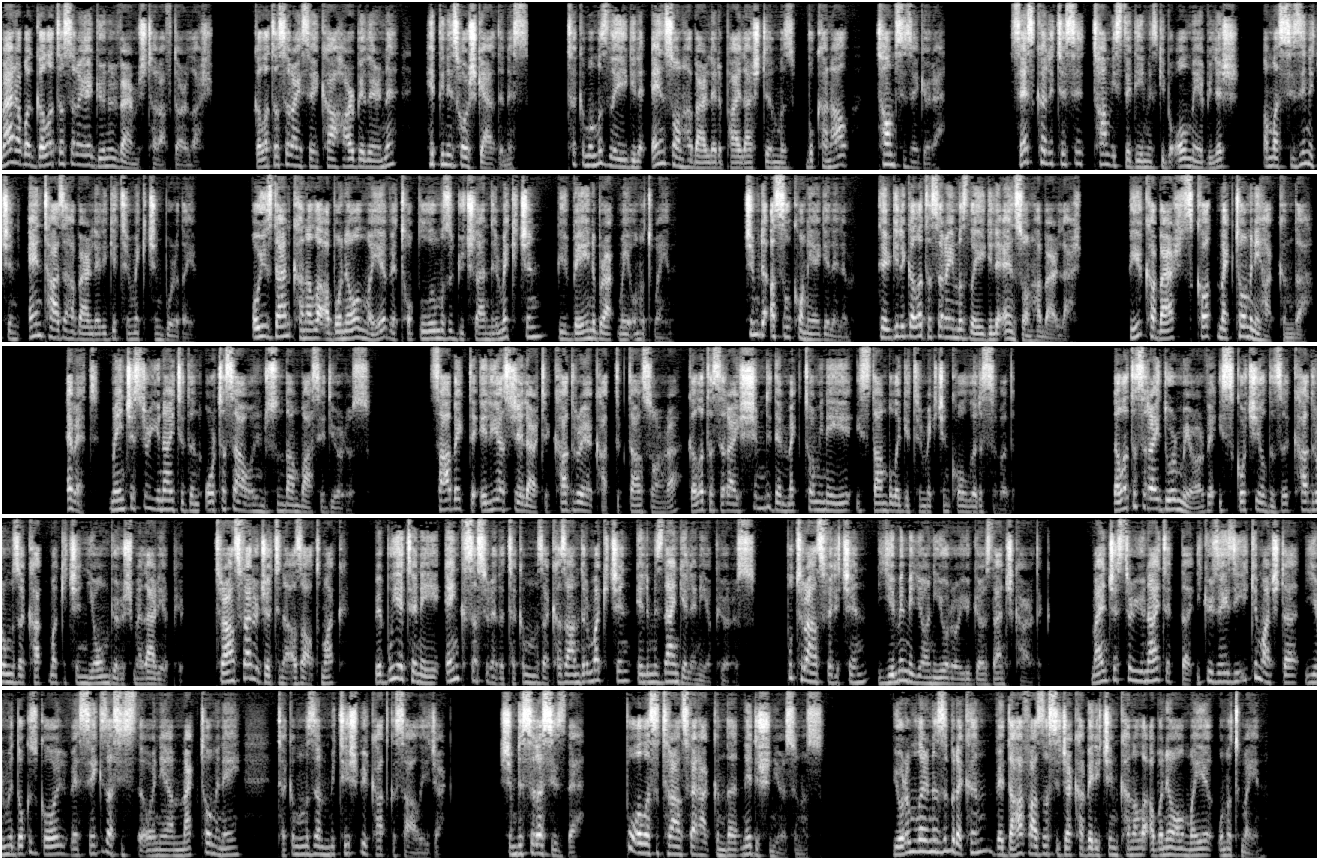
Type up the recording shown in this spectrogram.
Merhaba Galatasaray'a gönül vermiş taraftarlar. Galatasaray SK harbelerine hepiniz hoş geldiniz. Takımımızla ilgili en son haberleri paylaştığımız bu kanal tam size göre. Ses kalitesi tam istediğimiz gibi olmayabilir ama sizin için en taze haberleri getirmek için buradayım. O yüzden kanala abone olmayı ve topluluğumuzu güçlendirmek için bir beğeni bırakmayı unutmayın. Şimdi asıl konuya gelelim. Sevgili Galatasaray'ımızla ilgili en son haberler. Büyük haber Scott McTominay hakkında. Evet, Manchester United'ın orta saha oyuncusundan bahsediyoruz. Sağ bekte Elias Jelert'i kadroya kattıktan sonra Galatasaray şimdi de McTominay'i İstanbul'a getirmek için kolları sıvadı. Galatasaray durmuyor ve İskoç Yıldız'ı kadromuza katmak için yoğun görüşmeler yapıyor. Transfer ücretini azaltmak ve bu yeteneği en kısa sürede takımımıza kazandırmak için elimizden geleni yapıyoruz. Bu transfer için 20 milyon euroyu gözden çıkardık. Manchester United'da 252 maçta 29 gol ve 8 asistle oynayan McTominay takımımıza müthiş bir katkı sağlayacak. Şimdi sıra sizde. Bu olası transfer hakkında ne düşünüyorsunuz? Yorumlarınızı bırakın ve daha fazla sıcak haber için kanala abone olmayı unutmayın.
